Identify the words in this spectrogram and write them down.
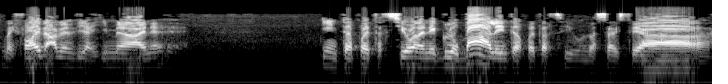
bei Freud haben wir immer eine Interpretation, eine globale Interpretation. Das heißt, er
